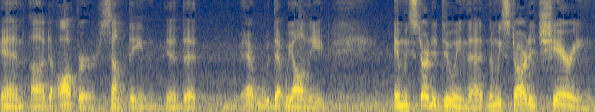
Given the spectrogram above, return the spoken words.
And uh, to offer something uh, that that we all need. And we started doing that, and then we started sharing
